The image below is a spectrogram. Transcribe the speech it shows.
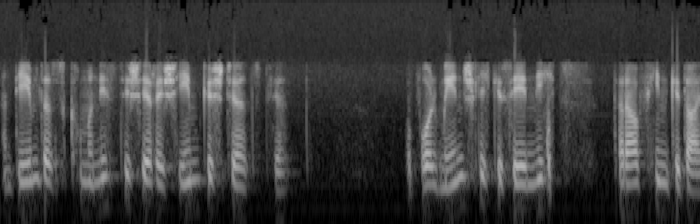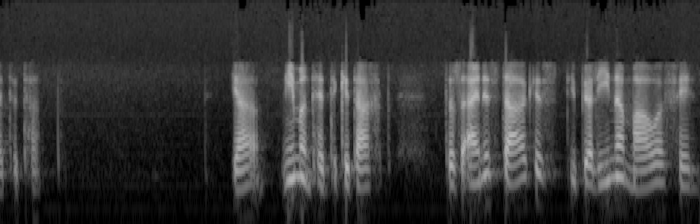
an dem das kommunistische Regime gestürzt wird, obwohl menschlich gesehen nichts darauf hingedeutet hat. Ja, niemand hätte gedacht, dass eines Tages die Berliner Mauer fällt,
